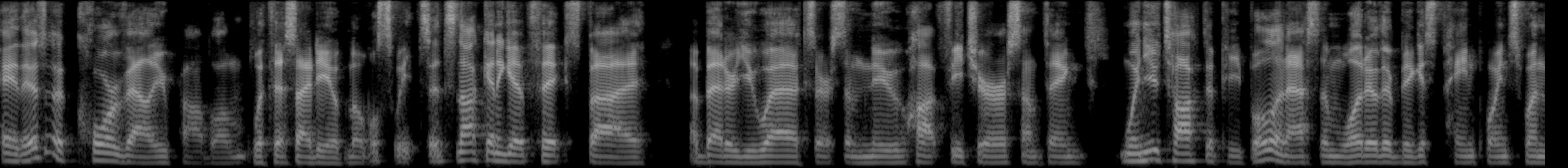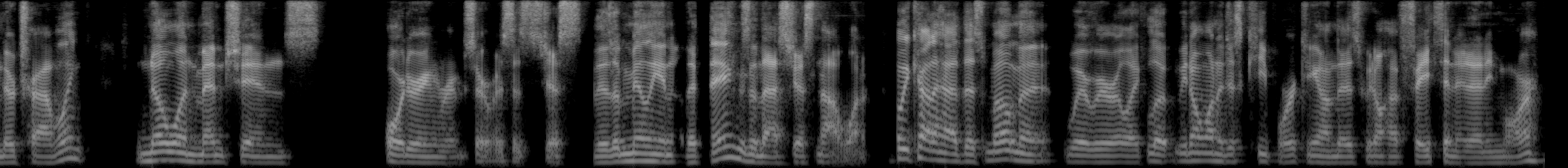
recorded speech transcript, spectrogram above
hey, there's a core value problem with this idea of mobile suites. It's not going to get fixed by a better UX or some new hot feature or something. When you talk to people and ask them what are their biggest pain points when they're traveling, no one mentions ordering room service. It's just there's a million other things, and that's just not one. We kind of had this moment where we were like, look, we don't want to just keep working on this. We don't have faith in it anymore.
